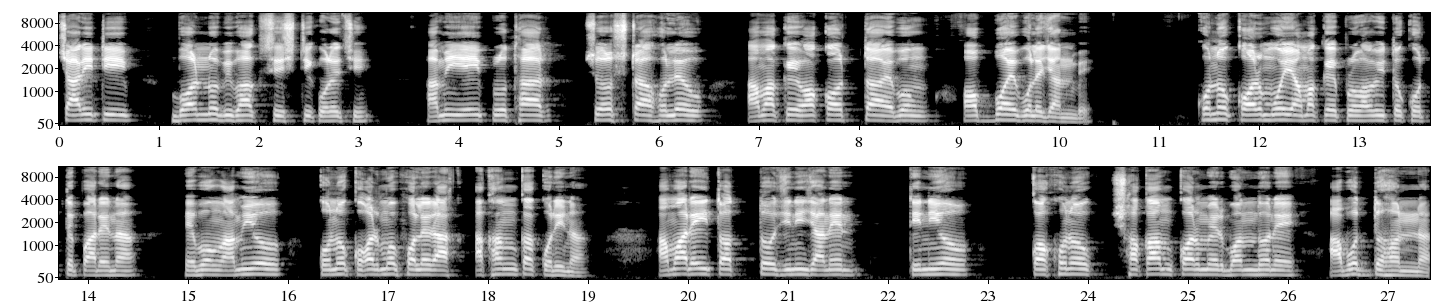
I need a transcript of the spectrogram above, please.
চারিটি বর্ণ বিভাগ সৃষ্টি করেছি। আমি এই প্রথার স্রষ্টা হলেও আমাকে অকর্তা এবং অব্যয় বলে জানবে। কোনো কর্মই আমাকে প্রভাবিত করতে পারে না এবং আমিও কোনো কর্মফলের আক- আকাঙ্ক্ষা করি না। আমার এই তত্ত্ব যিনি জানেন, তিনিও কখনো সকাম কর্মের বন্ধনে আবদ্ধ হন না।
